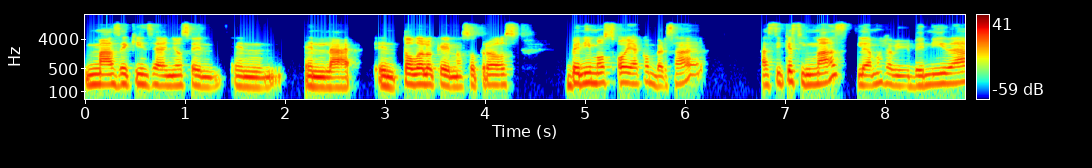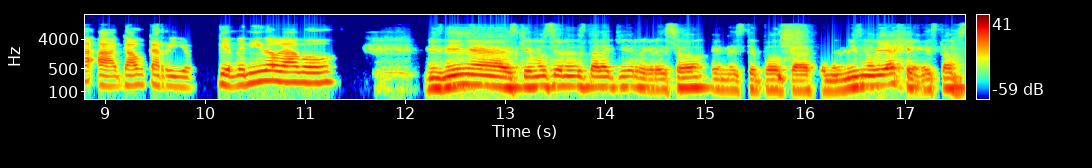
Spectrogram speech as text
más de 15 años en, en, en, la, en todo lo que nosotros venimos hoy a conversar. Así que sin más, le damos la bienvenida a Gabo Carrillo. Bienvenido, Gabo. Mis niñas, qué emoción estar aquí de regreso en este podcast, en el mismo viaje. Estamos,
